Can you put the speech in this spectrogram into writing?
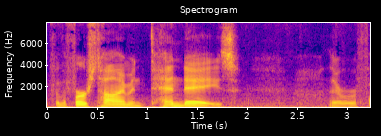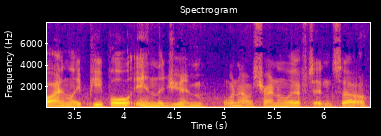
For the first time in 10 days, there were finally people in the gym when I was trying to lift, and so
